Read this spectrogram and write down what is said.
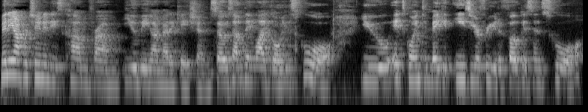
many opportunities come from you being on medication. So something like going to school, you it's going to make it easier for you to focus in school.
